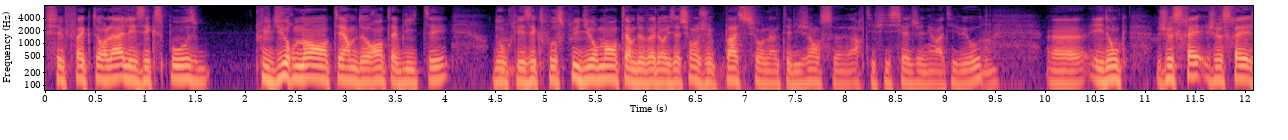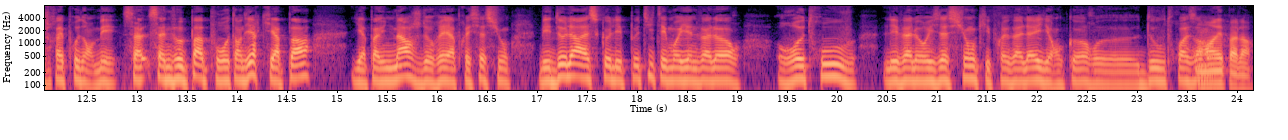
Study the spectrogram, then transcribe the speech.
facteurs-là les exposent plus durement en termes de rentabilité, donc les exposent plus durement en termes de valorisation. Je passe sur l'intelligence artificielle générative et autres. Mmh. Euh, et donc, je serais, je, serais, je serais prudent. Mais ça, ça, ne veut pas pour autant dire qu'il n'y a, a pas une marge de réappréciation. Mais de là à ce que les petites et moyennes valeurs retrouvent les valorisations qui prévalaient il y a encore euh, deux ou trois ans. On n'en est pas là.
